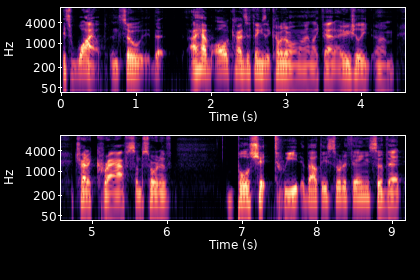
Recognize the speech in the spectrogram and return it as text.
it's wild. And so that I have all kinds of things that come to my mind like that. I usually um, try to craft some sort of bullshit tweet about these sort of things so that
